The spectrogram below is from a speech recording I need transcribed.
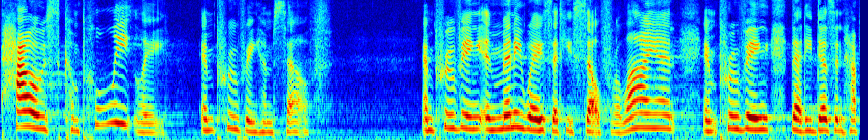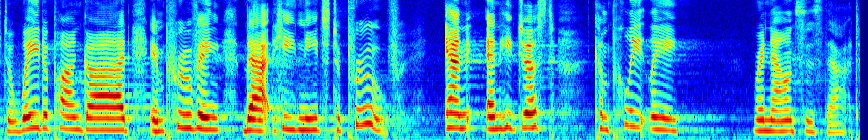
housed completely improving himself. Improving in many ways that he's self reliant, improving that he doesn't have to wait upon God, improving that he needs to prove. And, and he just completely renounces that.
